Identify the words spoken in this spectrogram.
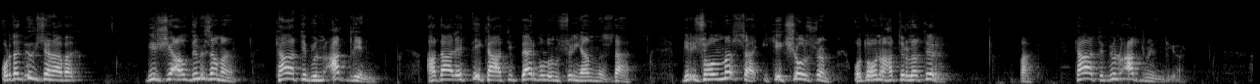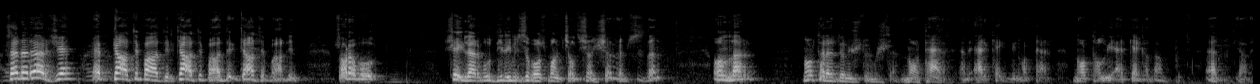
Orada diyor ki Cenab-ı Hak bir şey aldığınız zaman katibün adlin adaletli katipler bulunsun yanınızda. Birisi olmazsa iki kişi olsun. O da onu hatırlatır. Bak katibün adlin diyor. Senelerce hep katip adil, katip adil, katip adil. Sonra bu şeyler, bu dilimizi bozmak çalışan şerefsizler, onlar notere dönüştürmüşler. Noter, yani erkek bir noter. Not alıyor erkek adam. Evet yani.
